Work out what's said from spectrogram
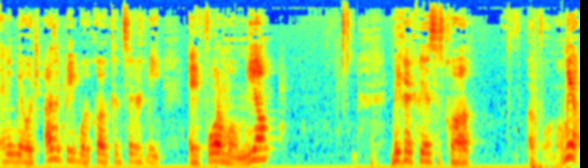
any meal which other people would call consider to be a formal meal. Mikra Kriyas is called a formal meal.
